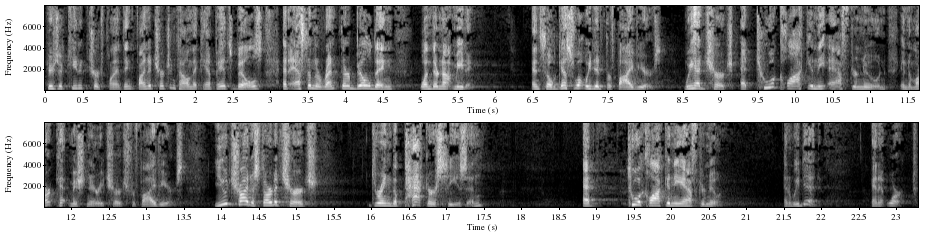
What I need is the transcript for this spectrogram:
Here's your key to church planting. Find a church in town that can't pay its bills and ask them to rent their building when they're not meeting. And so guess what we did for five years? We had church at two o'clock in the afternoon in the Marquette Missionary Church for five years. You try to start a church during the Packer season at two o'clock in the afternoon. And we did. And it worked.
